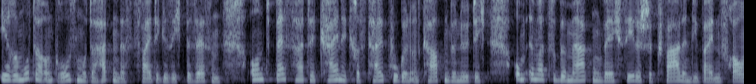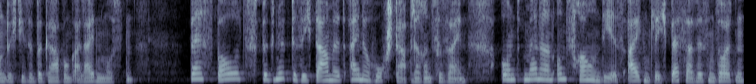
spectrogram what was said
Ihre Mutter und Großmutter hatten das zweite Gesicht besessen, und Bess hatte keine Kristallkugeln und Karten benötigt, um immer zu bemerken, welch seelische Qualen die beiden Frauen durch diese Begabung erleiden mussten. Bess Bowles begnügte sich damit, eine Hochstaplerin zu sein und Männern und Frauen, die es eigentlich besser wissen sollten,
